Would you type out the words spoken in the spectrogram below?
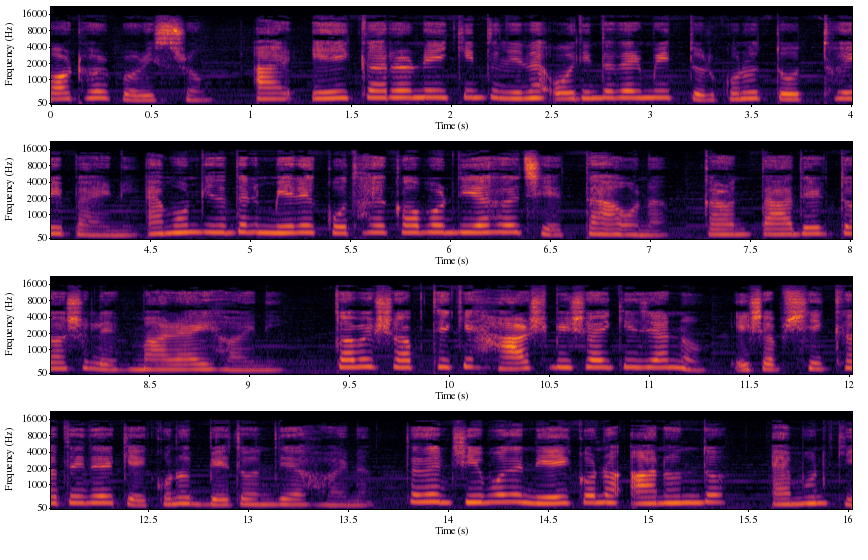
কঠোর পরিশ্রম। আর এই কারণেই কিন্তু লিনা ওই দিন তাদের মৃত্যুর কোনো তথ্যই পায়নি। এমনকি তাদের মেরে কোথায় কবর দেওয়া হয়েছে তাও না, কারণ তাদের তো আসলে মারাই হয়নি। তবে সব থেকে হার্শ বিষয় কি জানো? এসব শিক্ষার্থীদেরকে কোনো বেতন দেওয়া হয় না। তাদের জীবনে নেই কোনো আনন্দ, এমনকি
